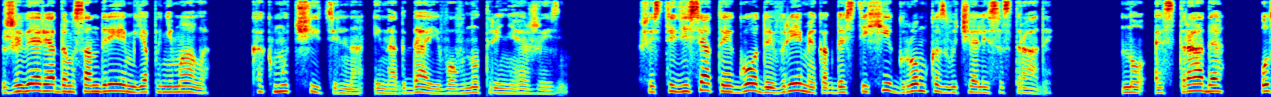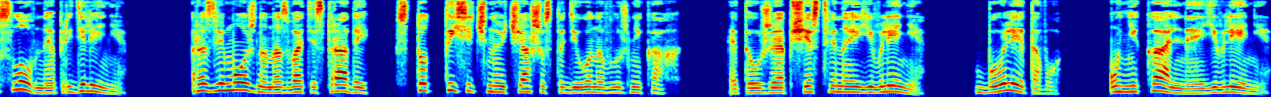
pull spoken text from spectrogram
Живя рядом с Андреем, я понимала, как мучительно иногда его внутренняя жизнь. Шестидесятые годы — время, когда стихи громко звучали с эстрады. Но эстрада — условное определение, Разве можно назвать эстрадой стотысячную чашу стадиона в Лужниках? Это уже общественное явление. Более того, уникальное явление,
